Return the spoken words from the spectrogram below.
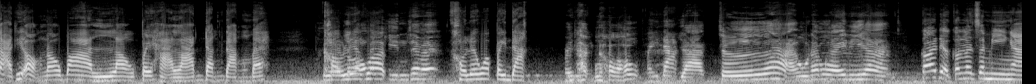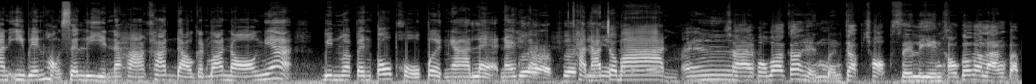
กาสที่ออกนอกบ้านเราไปหาร้านดังๆไหมเขาเรียกว่าน้องไม่กินใช่ไหมเขาเรียกว่าไปดักไปดักน้อง ไปดัก อยากเจออะอูทำไงดีอะ ก็เดี๋ยวก็เราจะมีงานอีเวนต์ของเซรีนนะคะ คาดเดากันว่าน้องเนี่ย บินมาเป็นโต้โผเปิดงานแหละในเพื่อเพื่อฐานะเจ้าบ้านเออ ใช่เพราะว่าก็เห็นเหมือนกับช็อปเซรีนเขาก็กำลังแบบ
